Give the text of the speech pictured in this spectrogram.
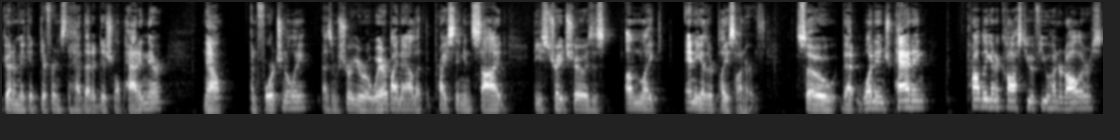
going to make a difference to have that additional padding there. Now, unfortunately, as I'm sure you're aware by now, that the pricing inside these trade shows is unlike any other place on earth. So that one inch padding probably going to cost you a few hundred dollars.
